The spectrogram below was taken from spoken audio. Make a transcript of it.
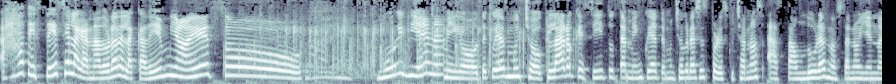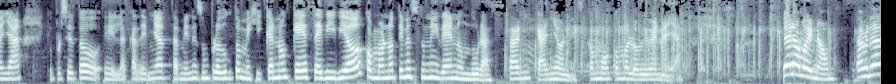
Ah, de Cecia, la ganadora de la academia, eso. Muy bien, amigo. Te cuidas mucho. Claro que sí, tú también cuídate mucho. Gracias por escucharnos hasta Honduras. Nos están oyendo allá. Que por cierto, eh, la academia también es un producto mexicano que se vivió como no tienes una idea en Honduras. Están cañones, como, como lo viven allá. Pero bueno, la verdad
